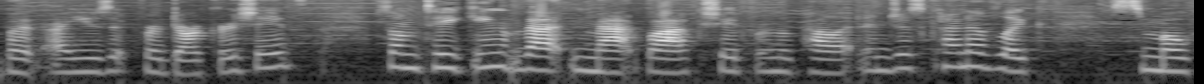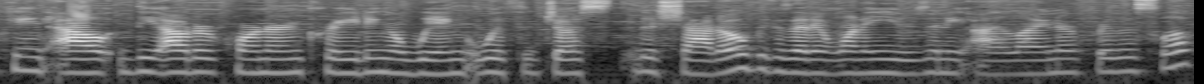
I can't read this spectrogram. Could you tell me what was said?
but I use it for darker shades. So I'm taking that matte black shade from the palette and just kind of like smoking out the outer corner and creating a wing with just the shadow because I didn't want to use any eyeliner for this look.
